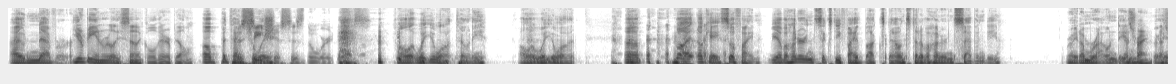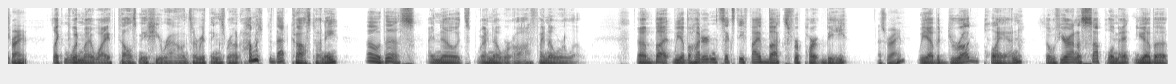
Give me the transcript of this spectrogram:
I would never. You're being really cynical there, Bill. Oh, potentially. Facetious is the word. Yes. Call it what you want, Tony. Call it what you want. Um, but okay, so fine. We have 165 bucks now instead of 170. Right, I'm rounding. That's right. That's right. It's like when my wife tells me she rounds, everything's round. How much did that cost, honey? Oh, this. I know it's. I know we're off. I know we're low. Um, but we have 165 bucks for Part B. That's right. We have a drug plan. So if you're on a supplement, you have a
